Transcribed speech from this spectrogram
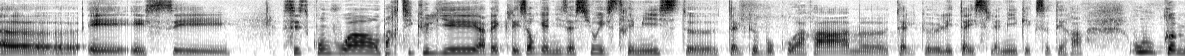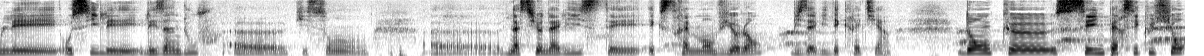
euh, et, c'est ce qu'on voit en particulier avec les organisations extrémistes euh, telles que Boko Haram, euh, telles que l'État islamique, etc. Ou comme aussi les, hindous qui sont nationalistes et extrêmement violents vis-à-vis -vis des chrétiens. Donc c'est une persécution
